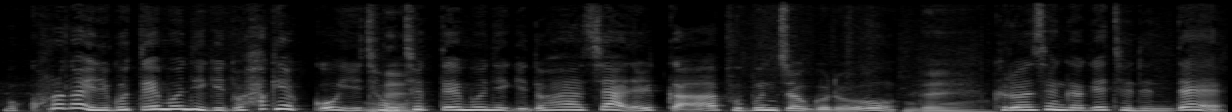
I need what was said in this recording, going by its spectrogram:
뭐 코로나 19 때문이기도 하겠고 이 정책 네. 때문이기도 하지 않을까 부분적으로 네. 그런 생각이 드는데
